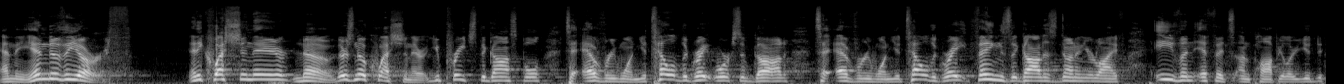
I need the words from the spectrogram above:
and the end of the earth any question there? No, there's no question there. You preach the gospel to everyone. You tell of the great works of God to everyone. You tell the great things that God has done in your life, even if it's unpopular. You,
